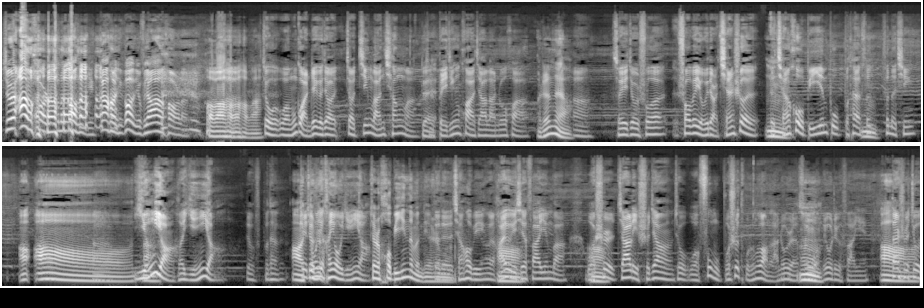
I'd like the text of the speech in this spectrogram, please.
就是暗号都不能告诉你，暗号你告诉你不叫暗号了。好吧，好吧，好吧，就我我们管这个叫叫京兰腔嘛，对北京话加兰州话啊真的呀？啊，所以就是说稍微有一点前设嗯前后鼻音不不太分嗯分得清，哦哦，营养和营养就不太啊，这东西很有营养。就是后鼻音的问题是吗？对对，前后鼻音，还有一些发音吧。我是家里实际上就我父母不是土生土长的兰州人，所以我没有这个发音。啊，但是就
